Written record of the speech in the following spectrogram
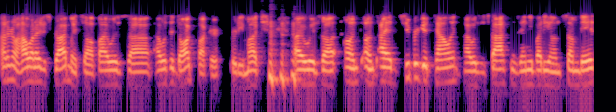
I don't know how would I describe myself. I was uh, I was a dog fucker pretty much. I was uh, on, on I had super good talent. I was as fast as anybody on some days.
